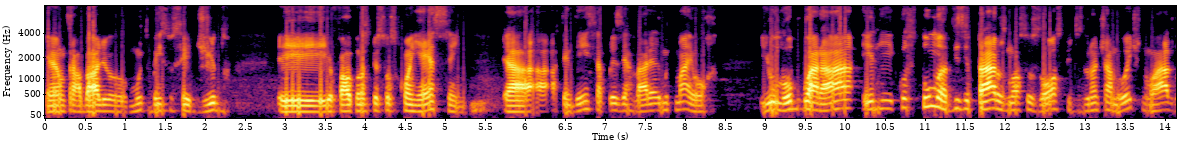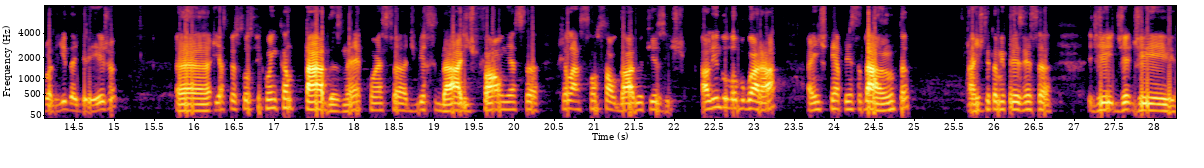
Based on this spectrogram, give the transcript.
É um trabalho muito bem sucedido. E eu falo, quando as pessoas conhecem, a, a tendência a preservar é muito maior. E o lobo-guará, ele costuma visitar os nossos hóspedes durante a noite, no adro ali da igreja, Uh, e as pessoas ficam encantadas né, com essa diversidade de fauna e essa relação saudável que existe. Além do lobo-guará, a gente tem a presença da anta, a gente tem também presença de, de, de,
